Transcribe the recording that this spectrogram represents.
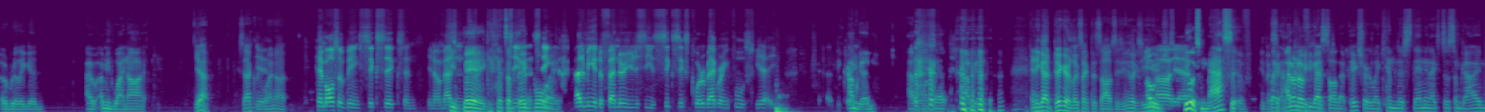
a really good I, I mean, why not? Yeah, exactly. Yeah. Why not? Him also being six six and you know imagine he's big. That's a big boy. Seeing, imagine being a defender, you just see a six six quarterback running full speed at you. That'd be crazy. I'm good. I don't want that. I'm good. and he got bigger. It looks like this offseason. He looks oh, huge. Oh, yeah. He looks massive. He looks like, like I don't know if you guys saw that picture, like him just standing next to some guy.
